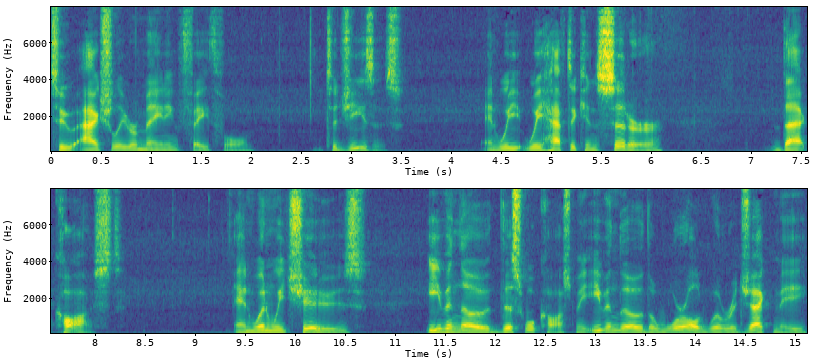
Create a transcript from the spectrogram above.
to actually remaining faithful to Jesus. And we, we have to consider that cost. And when we choose, even though this will cost me, even though the world will reject me,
